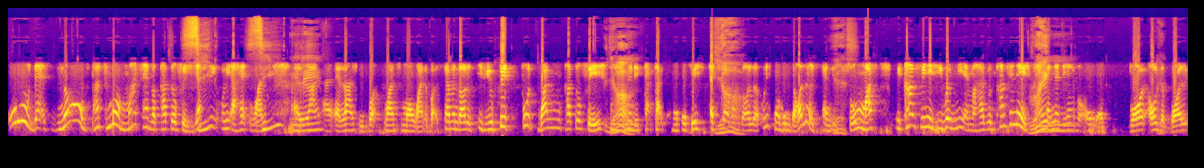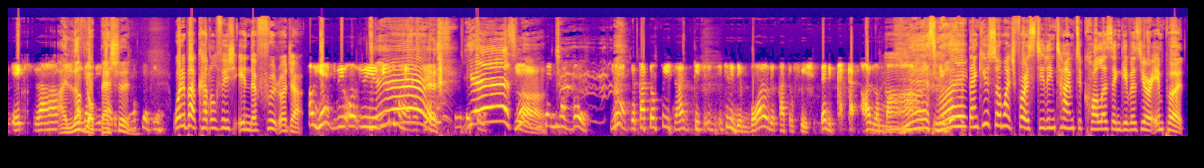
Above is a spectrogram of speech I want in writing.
Oh, that's no. Pasmo must have a cuttlefish. Yesterday only I had one. At lunch, at lunch we bought one small one, about seven dollars. If you put put one cuttlefish, Yeah. then they cut cut cuttlefish extra Yeah. one dollar, only seven dollars, and Yes. it's so much. We can't finish. Even me and my husband can't finish. Right. And then they have all the boil, all the boiled eggs lah. I love your they have the passion. What about cuttlefish in the fruit rojak? Oh yes, we all, we, we do have. Yes! Yes! Yes, lah. we can have both. Yes, the cuttlefish. Nah, it's, it's, actually, they boil the cuttlefish. Then they cut, cut all the ah. Yes, right? Thank you so much for stealing time to call us and give us your input.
